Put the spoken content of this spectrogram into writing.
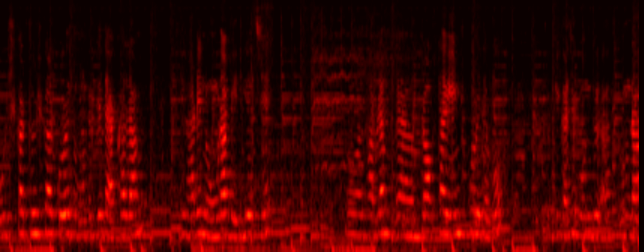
পরিষ্কার টরিষ্কার করে তোমাদেরকে দেখালাম। কি নোংরা বেরিয়েছে। তো ভাবলাম ব্লগটা এন্ড করে দেবো। ঠিক আছে বন্ধুরা, তোমরা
